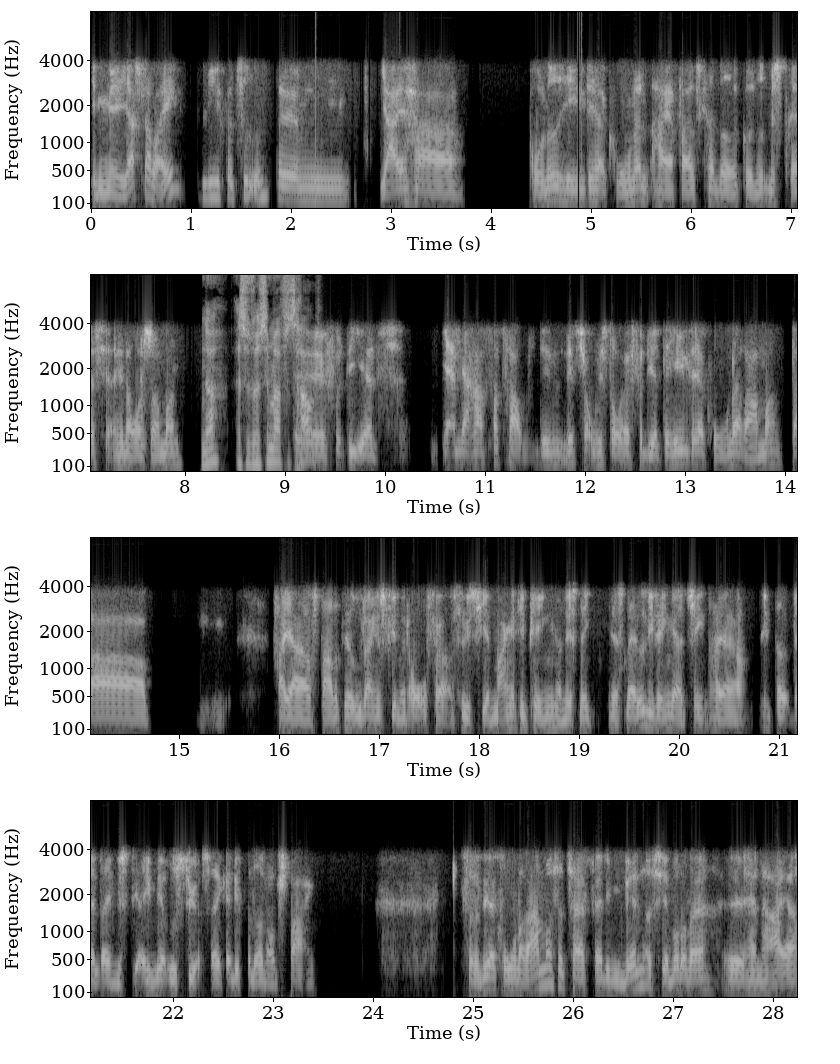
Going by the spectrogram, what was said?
Jamen, øh, jeg slapper af lige for tiden. Øhm, jeg har grundet hele det her corona, har jeg faktisk have været gået ned med stress her hen over sommeren. Nå, altså du har simpelthen haft for travlt? Øh, fordi at, jamen, jeg har for travlt. Det er en lidt sjov historie, fordi at det hele det her corona rammer, der mm, har jeg startet det her udlejningsfirma et år før, så vi siger, at mange af de penge, og næsten, ikke, næsten alle de penge, jeg har tjent, har jeg valgt at investere i mere udstyr, så jeg ikke rigtig fået lavet en opsparing. Så da det her corona rammer, så tager jeg fat i min ven og siger, hvor du hvad, øh, han ejer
